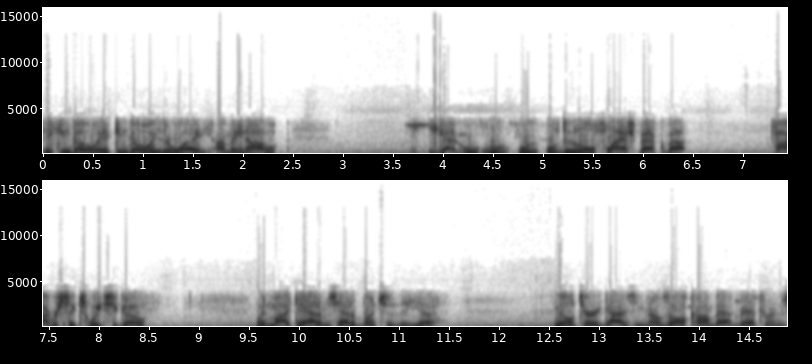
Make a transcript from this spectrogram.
it can go it can go either way. I mean, I you got we'll, we'll, we'll do a little flashback about five or six weeks ago when Mike Adams had a bunch of the uh, military guys he knows, all combat veterans,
